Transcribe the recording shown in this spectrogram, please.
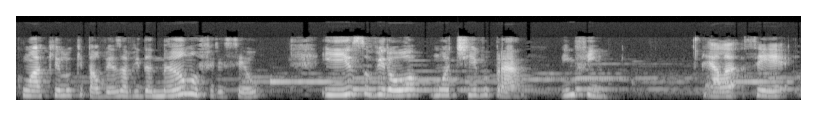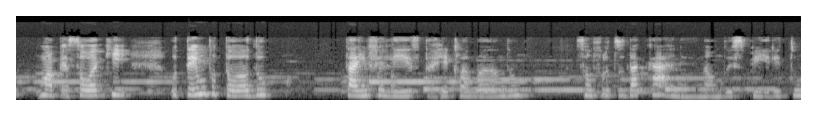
com aquilo que talvez a vida não ofereceu. E isso virou motivo para, enfim, ela ser uma pessoa que o tempo todo tá infeliz, tá reclamando. São frutos da carne, não do espírito.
